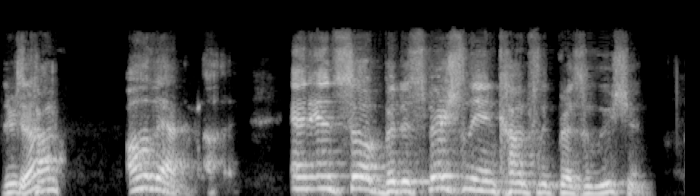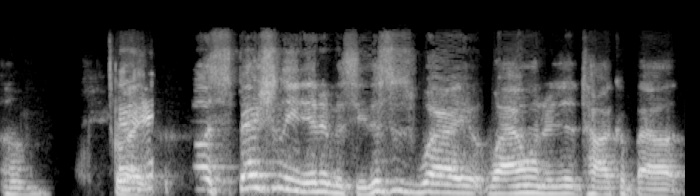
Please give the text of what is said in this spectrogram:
There's yep. conflict, all that, uh, and and so, but especially in conflict resolution. Um, right. And, and especially in intimacy. This is why why I wanted to talk about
